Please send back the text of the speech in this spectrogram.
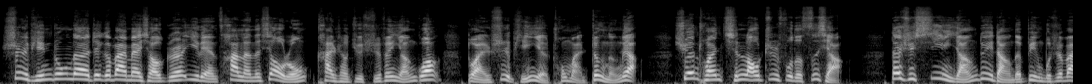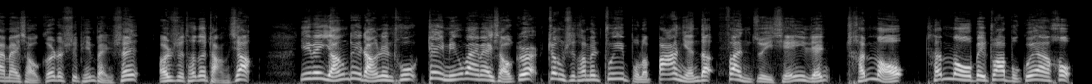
视频中的这个外卖小哥一脸灿烂的笑容，看上去十分阳光。短视频也充满正能量，宣传勤劳致富的思想。但是吸引杨队长的并不是外卖小哥的视频本身，而是他的长相。因为杨队长认出这名外卖小哥正是他们追捕了八年的犯罪嫌疑人陈某。陈某被抓捕归案后，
